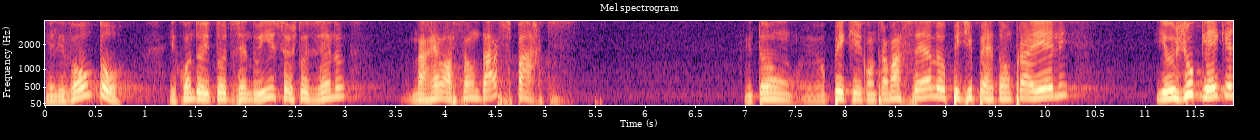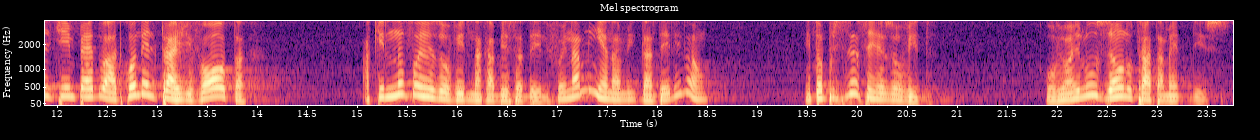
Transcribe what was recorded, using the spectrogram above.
Ele voltou. E quando eu estou dizendo isso, eu estou dizendo na relação das partes. Então, eu pequei contra Marcelo, eu pedi perdão para ele, e eu julguei que ele tinha me perdoado. Quando ele traz de volta, aquilo não foi resolvido na cabeça dele, foi na minha, na, na dele não. Então precisa ser resolvido. Houve uma ilusão no tratamento disso.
